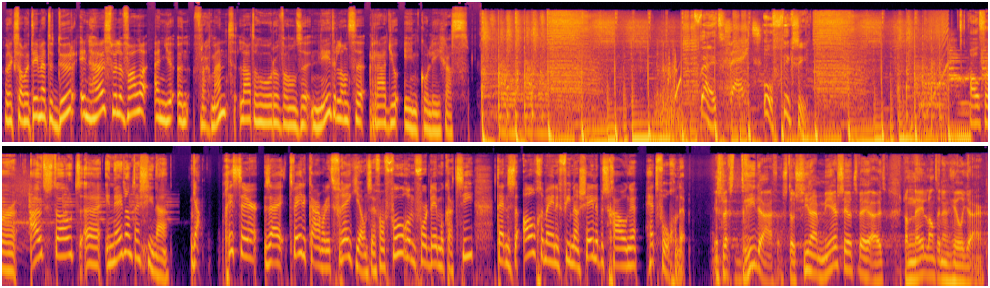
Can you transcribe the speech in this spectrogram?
Wel, ik zou meteen met de deur in huis willen vallen en je een fragment laten horen van onze Nederlandse Radio 1-collega's. Feit. Feit. Of fictie. Over uitstoot uh, in Nederland en China. Gisteren zei Tweede Kamerlid Freek Jansen van Forum voor Democratie tijdens de algemene financiële beschouwingen het volgende. In slechts drie dagen stoot China meer CO2 uit dan Nederland in een heel jaar.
